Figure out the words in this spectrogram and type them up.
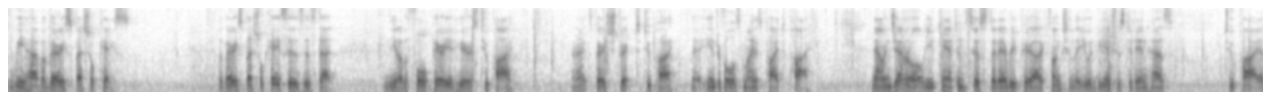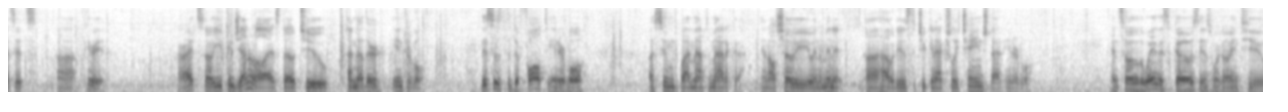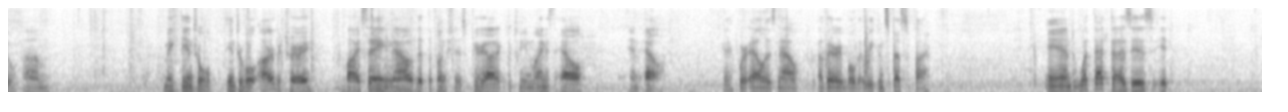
we have a very special case. The very special case is, is that you know, the full period here is 2 pi. All right, it's very strict, 2 pi. The interval is minus pi to pi. Now, in general, you can't insist that every periodic function that you would be interested in has 2 pi as its uh, period. All right, so you can generalize, though, to another interval. This is the default interval assumed by Mathematica, and I'll show you in a minute uh, how it is that you can actually change that interval. And so the way this goes is we're going to um, make the interval, interval arbitrary by saying now that the function is periodic between minus L and L, okay, where L is now a variable that we can specify. And what that does is it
